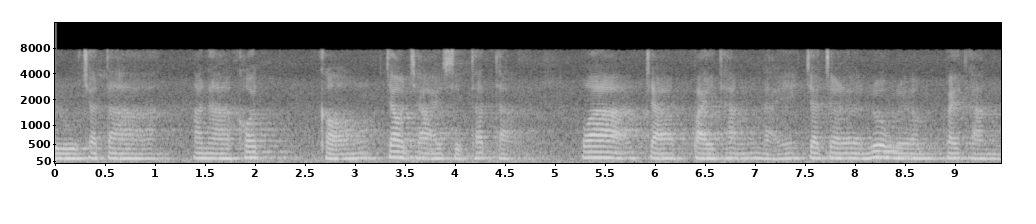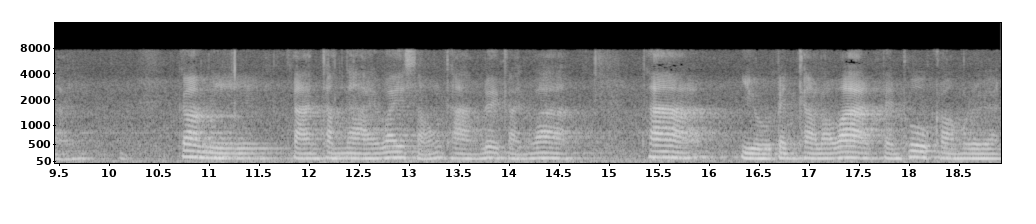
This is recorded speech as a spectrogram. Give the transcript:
ดูชะตา อนาคตของเจ้าชายสิทธัตถะว่าจะไปทางไหนจะเจริญรุ่งเรืองไปทางไหน ก็มีการทำนายไว้สองทางด้วยกันว่า ถ้าอยู่เป็นคารวาสเป็นผู้ครองเรือน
